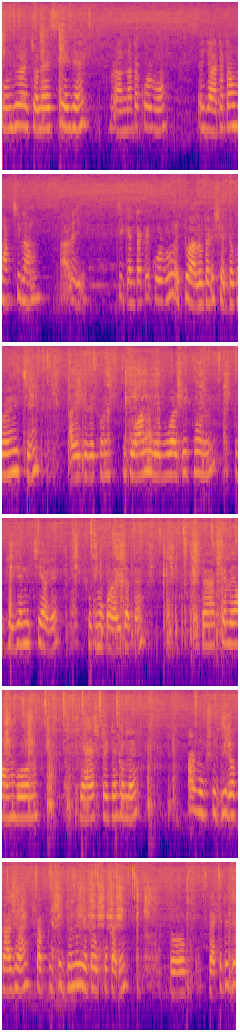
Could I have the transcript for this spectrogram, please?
বন্ধুরা, চলে এসছে এই যে রান্নাটা করব। এই যে আটাটাও মাখছিলাম, আর এই চিকেনটাকে করব। একটু আলুটাকে সেদ্ধ করে নিচ্ছি। আর এই যে দেখুন, জোয়ান, লেবু আর বিট নুন একটু ভেজে নিচ্ছি আগে শুকনো কড়াইটাতে। এটা খেলে অম্বল, গ্যাস পেটে হলে আর মুখ শুদ্ধিরও কাজ হয়। সব কিছুর জন্যই এটা উপকারী। তো প্যাকেটে যে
